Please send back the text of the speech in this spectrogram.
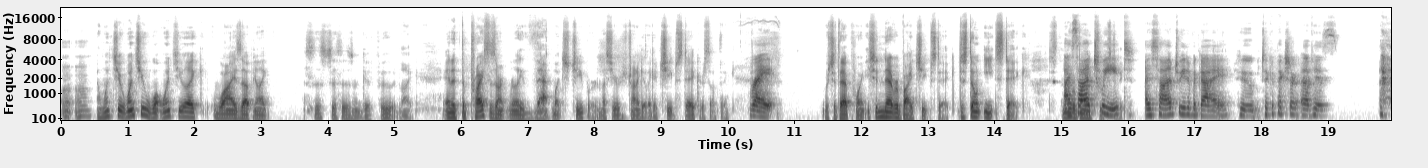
Mm-mm. And once you once you once you like wise up, you're like, this, this just isn't good food. Like, and it, the prices aren't really that much cheaper unless you're trying to get like a cheap steak or something. Right. Which at that point you should never buy cheap steak. Just don't eat steak. I saw buy a tweet. I saw a tweet of a guy who took a picture of his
